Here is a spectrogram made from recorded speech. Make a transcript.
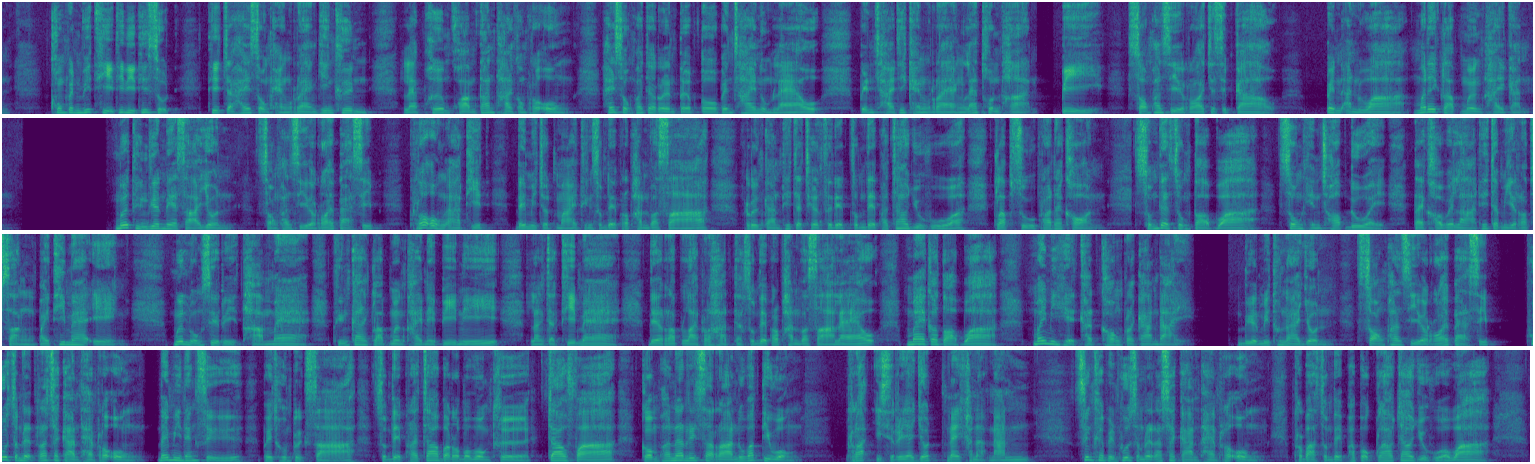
คงเป็นวิธีที่ดีที่สุดที่จะให้ทรงแข็งแรงยิ่งขึ้น และเพิ่มความต้านทานของพระองค์ ให้ทรงพระเจริญเติบโตเป็นชายหนุ่มแล้ว เป็นชายที่แข็งแรงและทนทาน ปี 2479 เป็นอันว่าไม่ได้กลับเมืองไทยกัน เมื่อถึงเดือนเมษายน 2480 พระองค์อาทิตย์ได้มีจดหมายถึงสมเด็จพระพันวษา เรื่องการที่จะเชิญเสด็จสมเด็จพระเจ้าอยู่หัว กลับสู่พระนคร สมเด็จทรงตอบว่าทรงเห็นชอบด้วย แต่ขอเวลาที่จะมีรับสั่งไปที่แม่เอง เมื่อหลวงสิริถามแม่ถึงการกลับเมืองไทยในปีนี้ หลังจากที่แม่ได้รับลายพระหัตถ์จากสมเด็จพระพันวษาแล้ว แม่ก็ตอบว่าไม่มีเหตุขัดข้องประการใด เดือนมิถุนายน 2480 ผู้สำเร็จราชการแทนพระองค์ ได้มีหนังสือไปทูลปรึกษา สมเด็จพระเจ้าบรมวงศ์เธอ เจ้าฟ้ากรมพระนริศรานุวัติวงศ์พระอิสริยยศในขณะนั้น ซึ่งเคยเป็นผู้สำเร็จราชการแทนพระองค์ พระบาทสมเด็จพระปกเกล้าเจ้าอยู่หัวว่า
